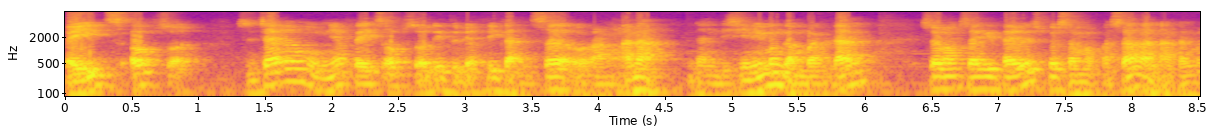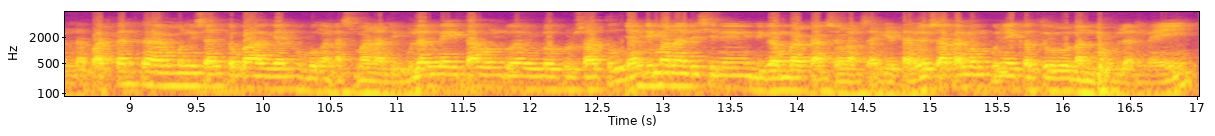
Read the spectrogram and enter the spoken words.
Page of Swords secara umumnya Page of Swords itu diartikan seorang anak dan di sini menggambarkan Seorang Sagittarius bersama pasangan akan mendapatkan keharmonisan kebahagiaan hubungan asmara di bulan Mei tahun 2021 yang di mana di sini digambarkan seorang Sagittarius akan mempunyai keturunan di bulan Mei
